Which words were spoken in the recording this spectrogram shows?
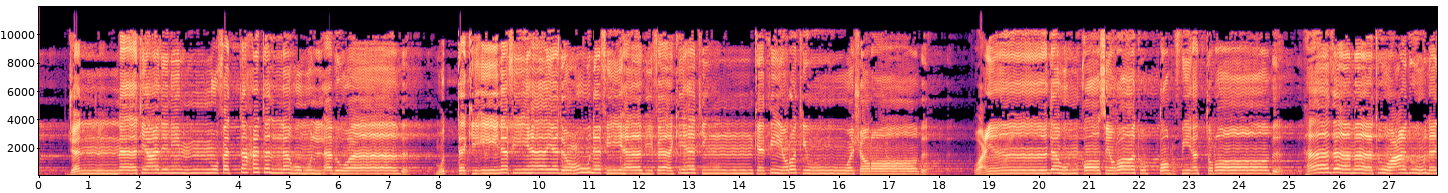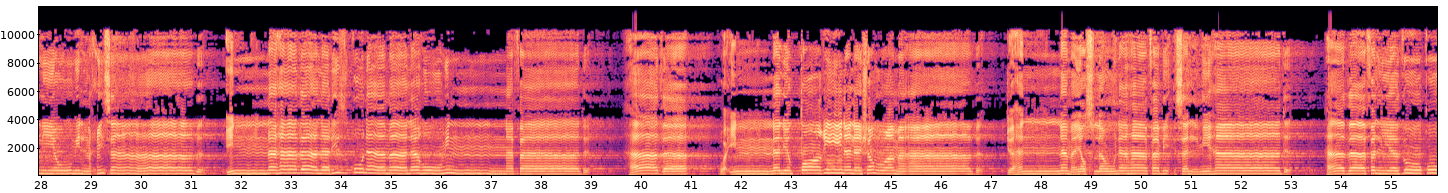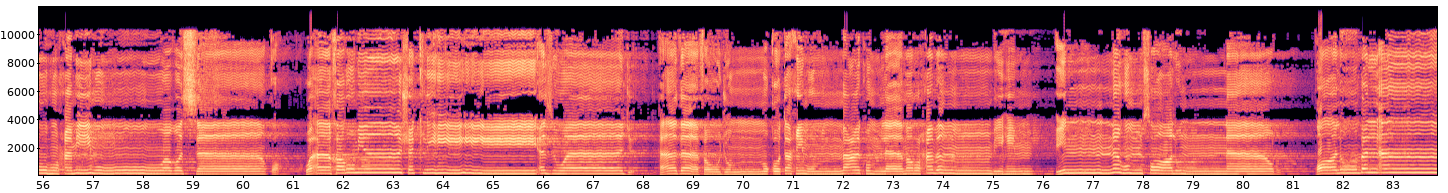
جنات عدن مفتحة لهم الأبواب متكئين فيها يدعون فيها بفاكهة كثيرة وشراب وعندهم قاصرات الطرف أتراب هذا ما توعدون ليوم الحساب. إن هذا لرزقنا ما له من نفاد. هذا وإن للطاغين لشر مآب. جهنم يصلونها فبئس المهاد. هذا فليذوقوه حميم وغساق وآخر من شكله أزواج. هذا فوج مقتحم معكم لا مرحبا بهم. إنهم صالوا النار. قالوا بل أنتم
